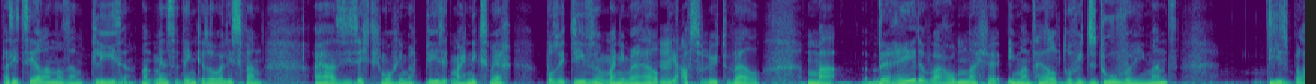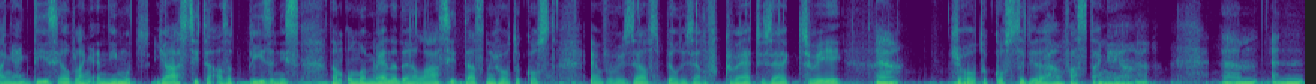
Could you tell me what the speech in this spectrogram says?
dat is iets heel anders dan pleasen. Want mensen denken zo wel eens van, ah ja, je zegt, je mag niet meer pleasen, ik mag niks meer positief doen, ik mag niet meer helpen. Mm. Ja, absoluut wel. Maar de reden waarom dat je iemand helpt of iets doet voor iemand, die is belangrijk, die is heel belangrijk. En die moet juist zitten als het pleasen is. Dan ondermijnen de relatie, dat is een grote kost. En voor jezelf speelt jezelf kwijt. Dus eigenlijk twee ja. grote kosten die daar gaan vasthangen. Ja. ja. Um, en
